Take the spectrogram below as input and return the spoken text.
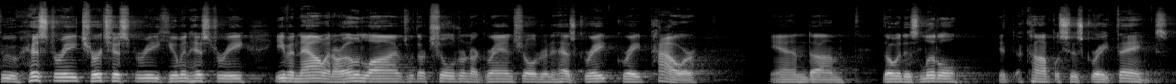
through history, church history, human history, even now in our own lives with our children, our grandchildren, it has great, great power. And um, though it is little, it accomplishes great things.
